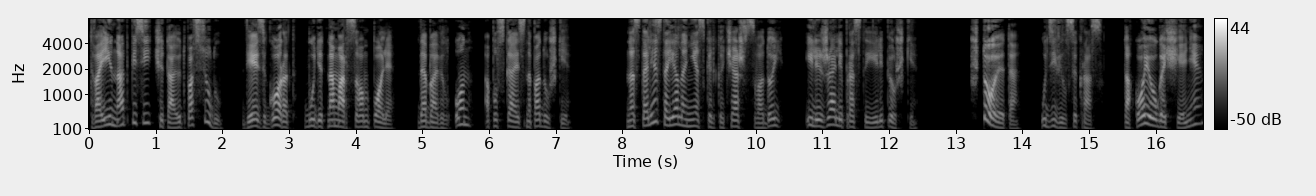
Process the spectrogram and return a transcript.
Твои надписи читают повсюду. Весь город будет на Марсовом поле», добавил он, опускаясь на подушки. На столе стояло несколько чаш с водой и лежали простые лепешки. «Что это?» — удивился Крас. «Такое угощение?»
